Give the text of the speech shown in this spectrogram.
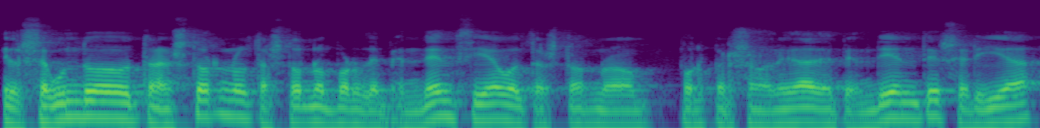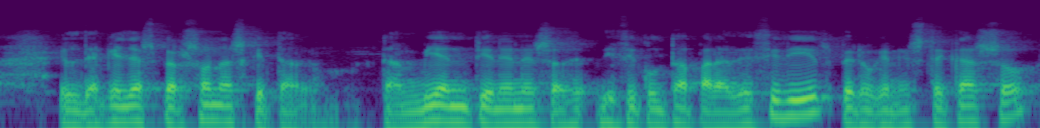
El segundo trastorno, el trastorno por dependencia o el trastorno por personalidad dependiente, sería el de aquellas personas que también tienen esa dificultad para decidir, pero que en este caso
